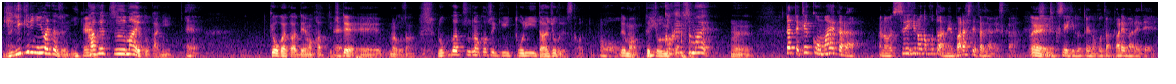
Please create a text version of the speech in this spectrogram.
ギリギリに言われたんですよね。1か月前とかにえ教会から電話かかってきてえ「え。ー、マルコさん6月中関鳥居大丈夫ですか?」でまあ手帳見1てか月前。うんだって結構前からあの末広のことはねばらしてたじゃないですか、ええ。新宿末広亭のことはバレバレで。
